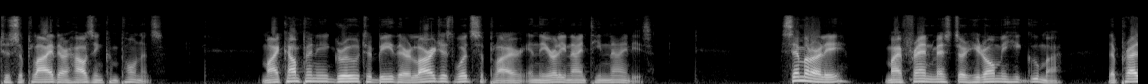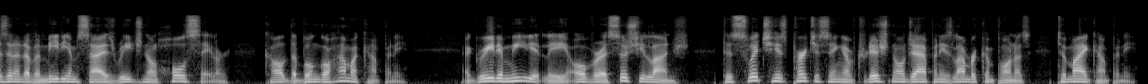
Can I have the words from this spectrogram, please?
to supply their housing components. My company grew to be their largest wood supplier in the early 1990s. Similarly, my friend Mr. Hiromi Higuma, the president of a medium sized regional wholesaler called the Bungohama Company, agreed immediately over a sushi lunch to switch his purchasing of traditional Japanese lumber components to my company,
